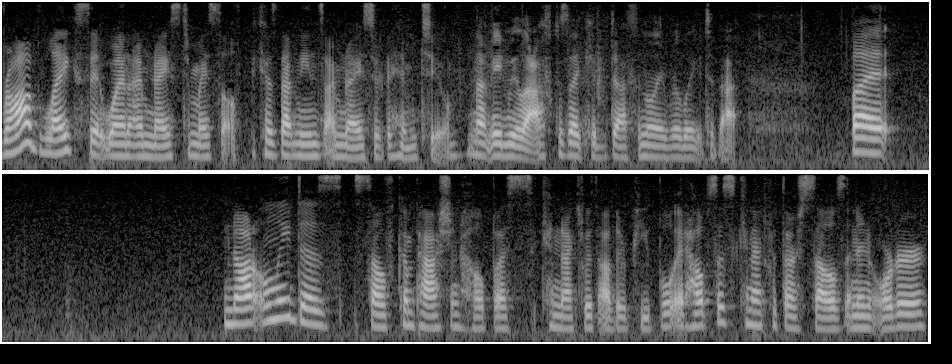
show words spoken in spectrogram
Rob likes it when I'm nice to myself because that means I'm nicer to him too. And that made me laugh because I could definitely relate to that. But not only does self compassion help us connect with other people, it helps us connect with ourselves. And in order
